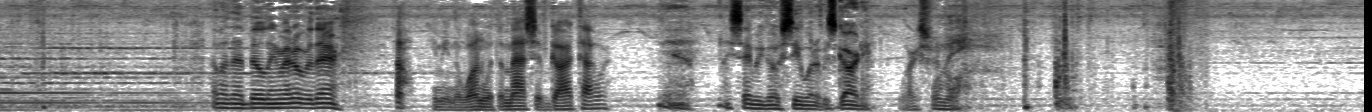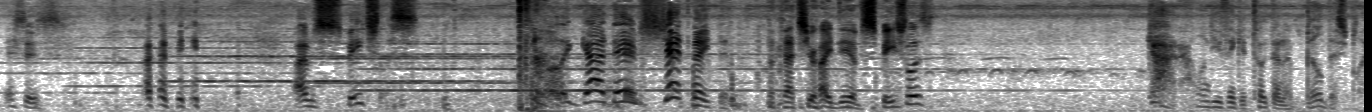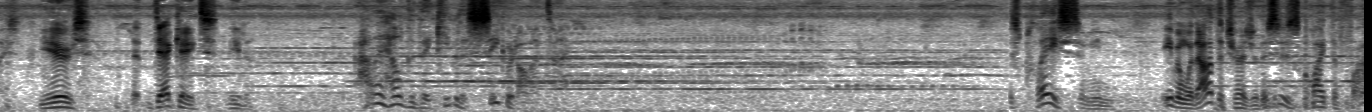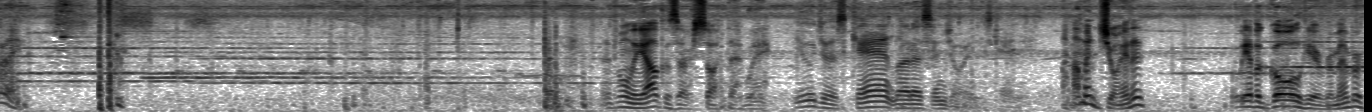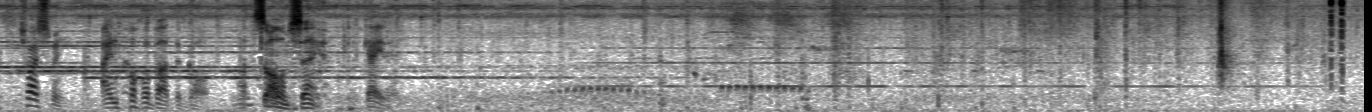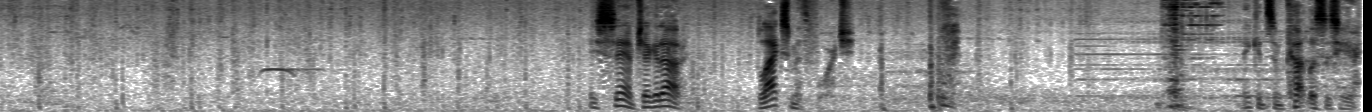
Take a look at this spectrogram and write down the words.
How about that building right over there? Oh, you mean the one with the massive guard tower? Yeah, I say we go see what it was guarding. Works for me. This is... I mean, I'm speechless. Holy goddamn shit, Nathan! But that's your idea of speechless? God, how long do you think it took them to build this place? Years. Decades, even. How the hell did they keep it a secret all that time? Place, I mean, even without the treasure, this is quite the find. If only Alcazar saw it that way. You just can't let us enjoy this, can you? I'm enjoying it. But We have a goal here, remember? Trust me, I know about the goal. That's all I'm saying. Okay, then. Sam, check it out. Blacksmith forge. Making some cutlasses here.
